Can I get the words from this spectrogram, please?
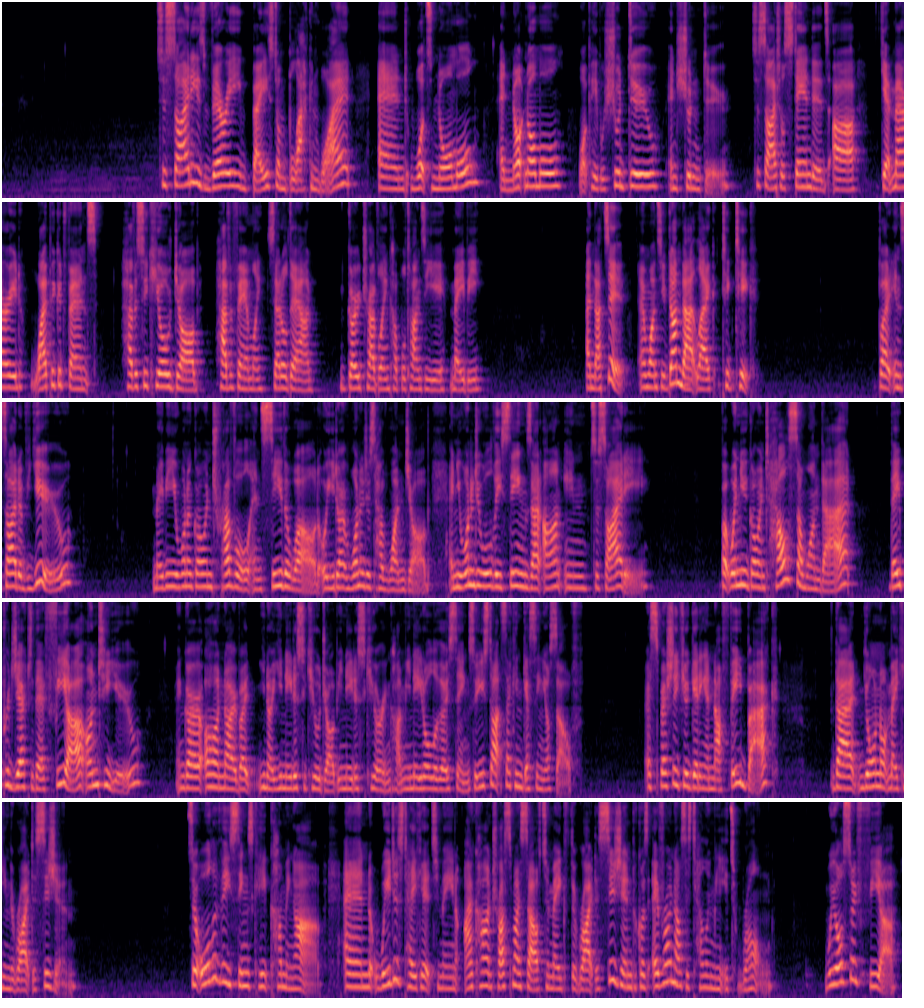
Society is very based on black and white and what's normal and not normal, what people should do and shouldn't do. Societal standards are get married, white picket fence, have a secure job, have a family, settle down, go traveling a couple times a year, maybe. And that's it. And once you've done that, like tick, tick. But inside of you, maybe you want to go and travel and see the world, or you don't want to just have one job and you want to do all these things that aren't in society. But when you go and tell someone that, they project their fear onto you and go, oh no, but you know, you need a secure job, you need a secure income, you need all of those things. So you start second guessing yourself, especially if you're getting enough feedback that you're not making the right decision. So all of these things keep coming up, and we just take it to mean I can't trust myself to make the right decision because everyone else is telling me it's wrong. We also fear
